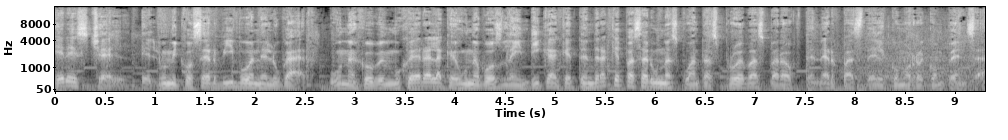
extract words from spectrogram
Eres Chell, el único ser vivo en el lugar, una joven mujer a la que una voz le indica que tendrá que pasar unas cuantas pruebas para obtener pastel como recompensa.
